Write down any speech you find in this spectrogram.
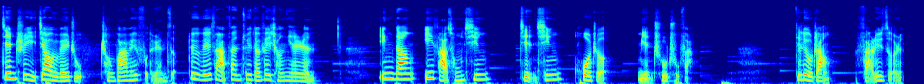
坚持以教育为主、惩罚为辅的原则。对违法犯罪的未成年人，应当依法从轻、减轻或者免除处罚。第六章法律责任。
